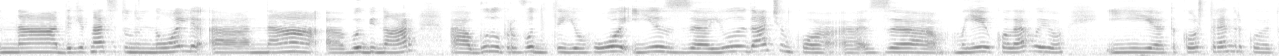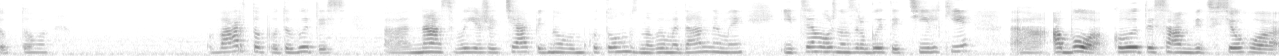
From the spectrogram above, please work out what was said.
на 19.00 е, на е, вебінар. Буду проводити його із Юлією Данченко, з моєю колегою і також тренеркою. Тобто варто подивитись е, на своє життя під новим кутом з новими даними, і це можна зробити тільки е, або коли ти сам від всього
